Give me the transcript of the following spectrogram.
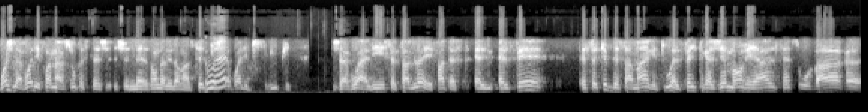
Moi, je la vois des fois, Marjo, parce que j'ai une maison dans les Laurentides, puis je la vois à l'épicerie, puis je la vois aller. Cette femme-là est fantastique. Elle, elle fait, elle s'occupe de sa mère et tout. Elle fait le trajet Montréal-Saint-Sauveur euh,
